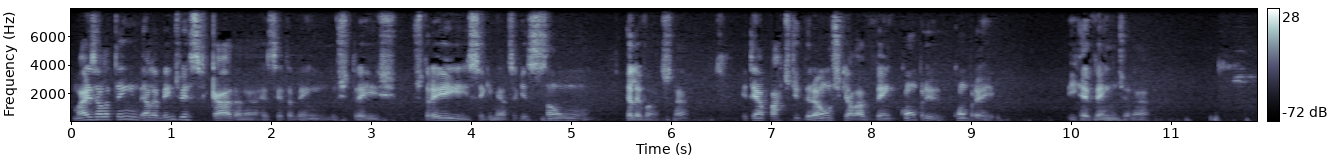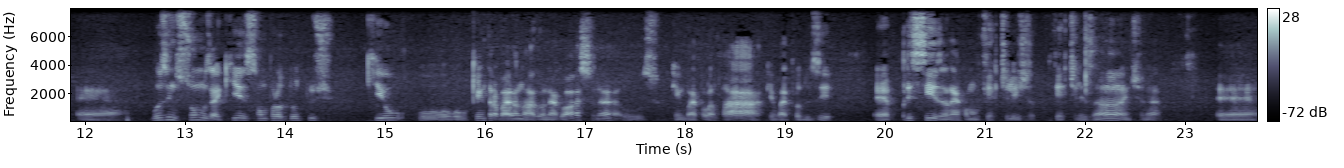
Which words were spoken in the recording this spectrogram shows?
Mas ela, tem, ela é bem diversificada, né? A receita vem dos três, os três segmentos aqui são relevantes, né? E tem a parte de grãos que ela vem, compra, compra e revende, né? É, os insumos aqui são produtos que o, o, quem trabalha no agronegócio, né? Os, quem vai plantar, quem vai produzir, é, precisa, né? Como fertiliz, fertilizante, né? É,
